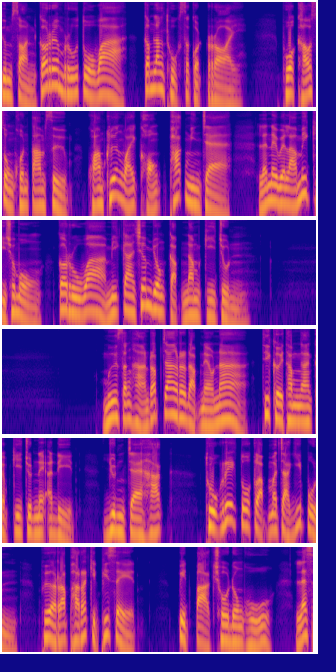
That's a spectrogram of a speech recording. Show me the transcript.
กึมซอนก็เริ่มรู้ตัวว่า กำลังถูกสะกดรอย พวกเขาส่งคนตามสืบความเคลื่อนไหวของพรรคมินแจ และในเวลาไม่กี่ชั่วโมง ก็รู้ว่ามีการเชื่อมโยงกับนำกีจุน มือสังหารรับจ้างระดับแนวหน้าที่เคยทำงานกับกีจุนในอดีต ยุนแจฮัก ถูกเรียกตัวกลับมาจากญี่ปุ่น เพื่อรับภารกิจพิเศษ ปิดปากโชดงหู และส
